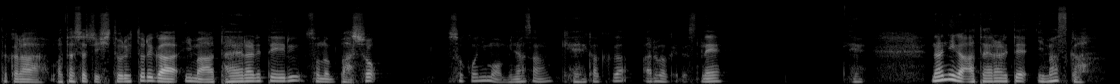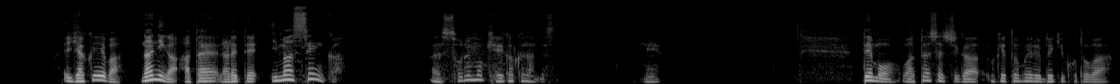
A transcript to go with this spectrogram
だから私たち一人一人が今与えられているその場所そこにも皆さん計画があるわけですね。ね。何が与えられていますか？逆に言えば何が与えられていませんか？それも計画なんです、でも私たちが受け止めるべきことは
